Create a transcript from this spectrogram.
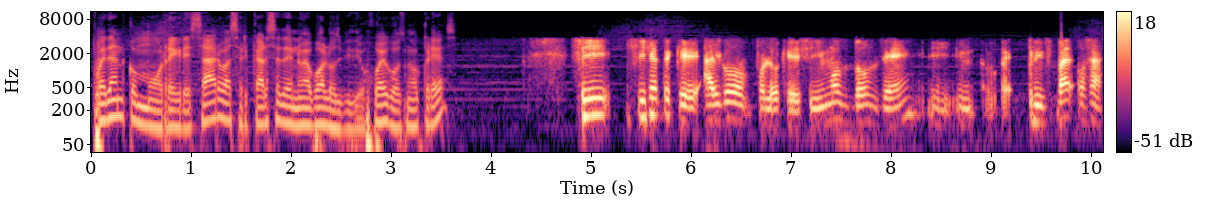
puedan como regresar o acercarse de nuevo a los videojuegos, ¿no crees? Sí, fíjate que algo por lo que decidimos 2D, y, principal, o sea,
